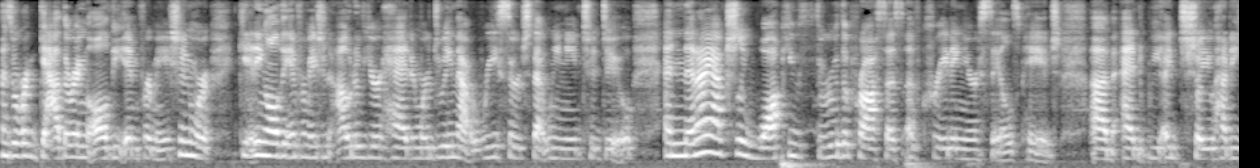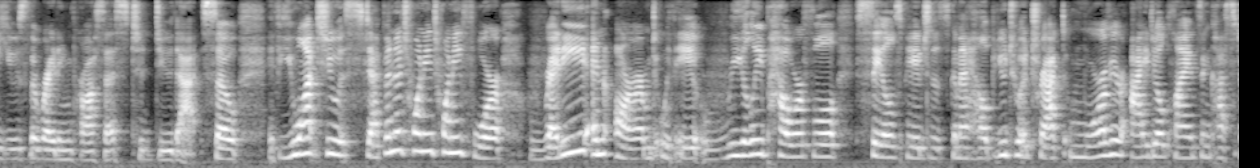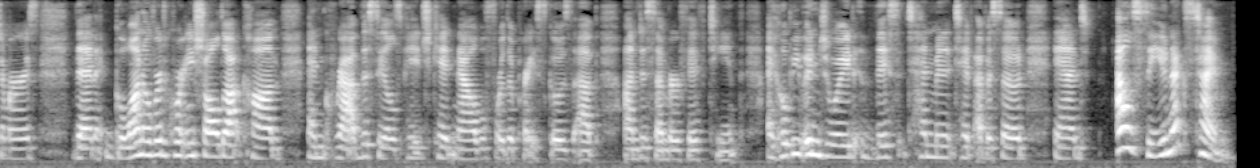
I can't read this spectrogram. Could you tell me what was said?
as we're gathering all the information, we're getting all the information out of your head and we're doing that research that we need to do. And then I actually walk you through the process of creating your sales page. Um, and we I show you how to use the writing process to do that. So if you want to step into 2024 ready and armed with a really powerful sales page that's going to help you to attract more of your ideal clients and customers, then go on over to CourtneyChaal.com and grab the sales page kit now before the the price goes up on December 15th. I hope you enjoyed this 10 minute tip episode, and I'll see you next time.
